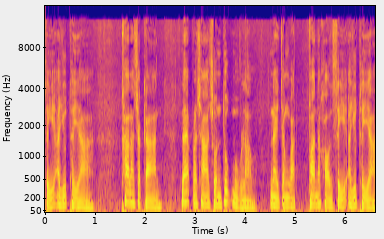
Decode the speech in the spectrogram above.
ศรีอยุธยา ข้าราชการและประชาชนทุกหมู่เหล่าในจังหวัดพระนครศรีอยุธยา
